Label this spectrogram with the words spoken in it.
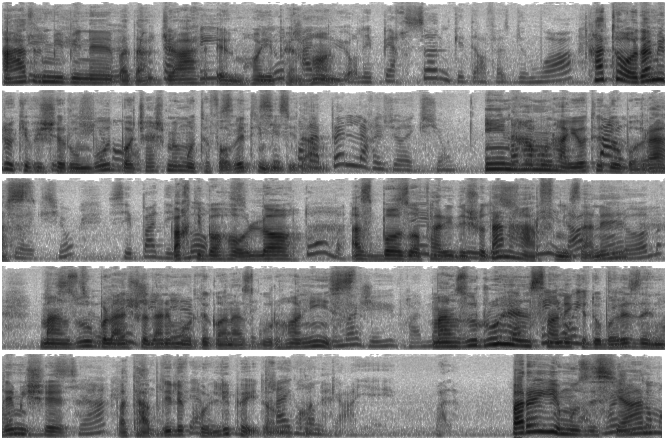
عدل می‌بینه و در جهل علمهای پنهان. حتی آدمی رو که پیش روم بود با چشم متفاوتی می‌دیدم. این همون حیات دوباره است. وقتی با الله از بازآفریده شدن حرف می‌زنه منظور بلند شدن مردگان از گورها نیست. منظور روح انسانی که دوباره زنده میشه و تبدیل کلی پیدا می‌کنه. برای یه موزیسین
